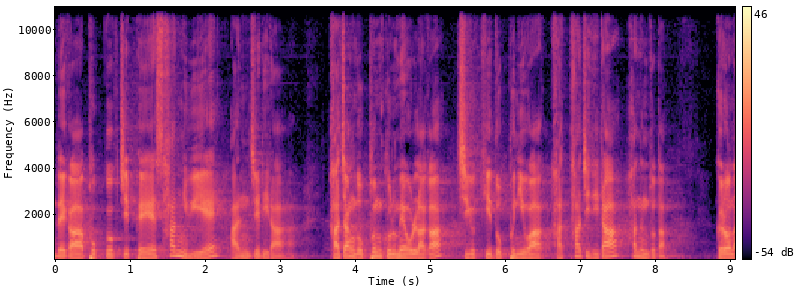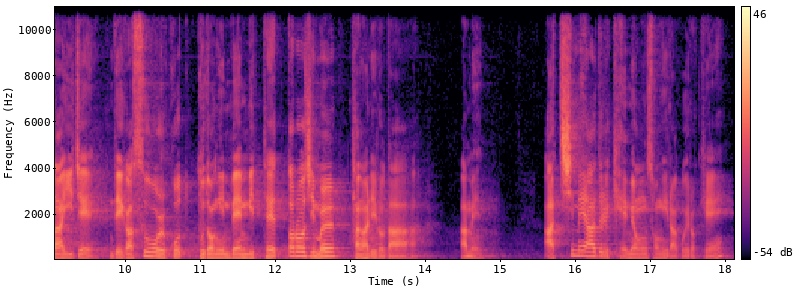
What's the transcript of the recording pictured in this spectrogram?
내가 북극 지폐의 산 위에 앉으리라 가장 높은 구름에 올라가 지극히 높은 이와 같아지리라 하는도다 그러나 이제 내가 스올 곧 구덩이 맨 밑에 떨어짐을 당하리로다 아멘 아침의 아들 계명성이라고 이렇게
